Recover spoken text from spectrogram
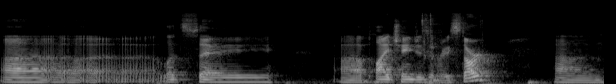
uh, let's say uh, apply changes and restart. Um,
